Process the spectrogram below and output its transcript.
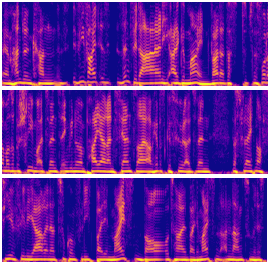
ähm, handeln kann. Wie weit ist, sind wir da eigentlich allgemein? War da, das, das wurde immer so beschrieben, als wenn es irgendwie nur ein paar Jahre entfernt sei, aber ich habe das Gefühl, als wenn das vielleicht noch viele, viele Jahre in der Zukunft liegt, bei den meisten Bauteilen, bei den meisten Anlagen zumindest.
